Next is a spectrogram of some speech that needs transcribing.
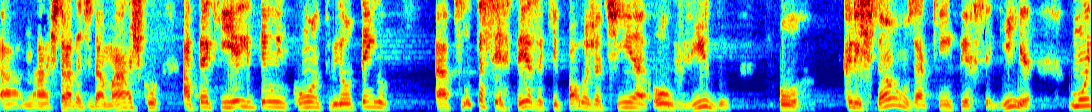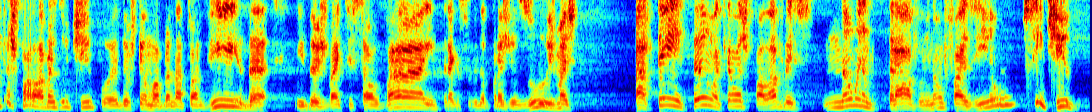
uh, na estrada de Damasco, até que ele tem um encontro, e eu tenho absoluta certeza que Paulo já tinha ouvido por cristãos a quem perseguia muitas palavras do tipo: Deus tem uma obra na tua vida, e Deus vai te salvar, entrega sua vida para Jesus, mas até então aquelas palavras não entravam e não faziam sentido.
